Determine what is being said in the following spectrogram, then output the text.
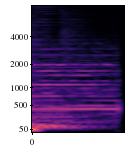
Bye.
